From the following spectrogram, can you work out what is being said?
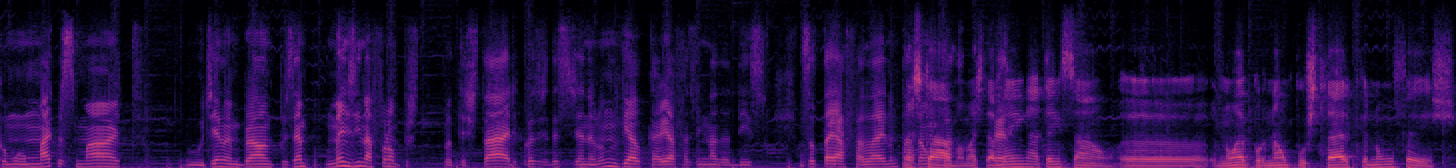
como o Michael Smart, o Jalen Brown, por exemplo, menos ainda foram protestar e coisas desse gênero. Eu não via o Kyrie fazer nada disso. Só está a falar e não está Mas um calma, passo mas também atenção. uh, não é por não postar que não fez.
